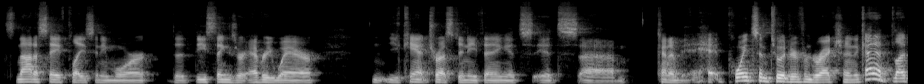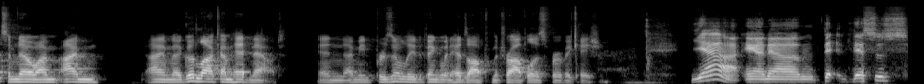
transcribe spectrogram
It's not a safe place anymore. The, these things are everywhere. You can't trust anything. It's it's um, kind of points him to a different direction, and it kind of lets him know I'm I'm I'm a good luck. I'm heading out. And I mean, presumably the penguin heads off to Metropolis for a vacation. Yeah, and um, th- this is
